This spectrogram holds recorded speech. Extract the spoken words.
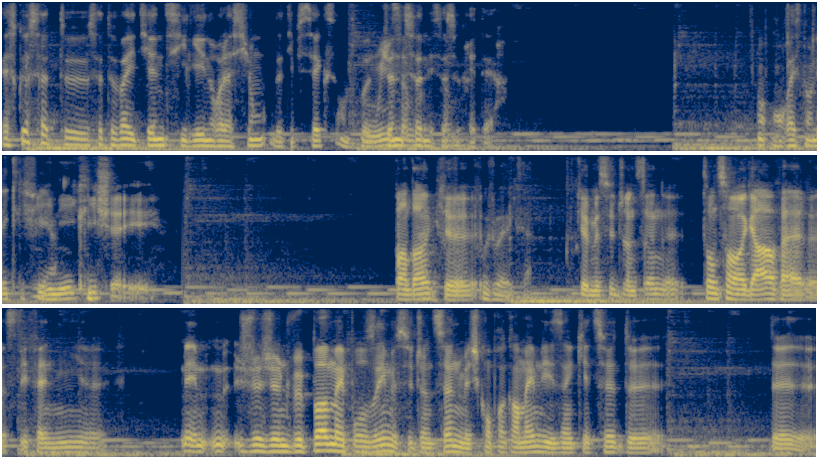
Est-ce que ça te, ça te va, Étienne, s'il y a une relation de type sexe entre Oui, Johnson et sa secrétaire? On, on reste dans les clichés. hein. Fini cliché. Pendant Il faut- que, faut jouer avec ça. que M. Johnson euh, tourne son regard vers euh, Stéphanie. euh, mais je, je ne veux pas m'imposer, M. Johnson, mais je comprends quand même les inquiétudes de, de,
